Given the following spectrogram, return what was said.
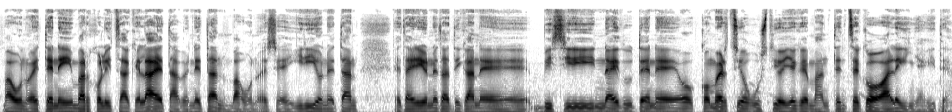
ba, bueno, eten egin barko litzakela eta benetan ba, bueno, ez, e, hiri honetan eta hiri honetatik e, bizi nahi duten e, o, komertzio guzti horiek mantentzeko alegina egitea.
